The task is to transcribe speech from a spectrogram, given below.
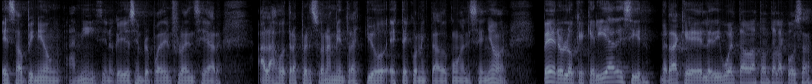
esa opinión a mí, sino que yo siempre pueda influenciar a las otras personas mientras yo esté conectado con el Señor. Pero lo que quería decir, ¿verdad? Que le di vuelta bastante a la cosa,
